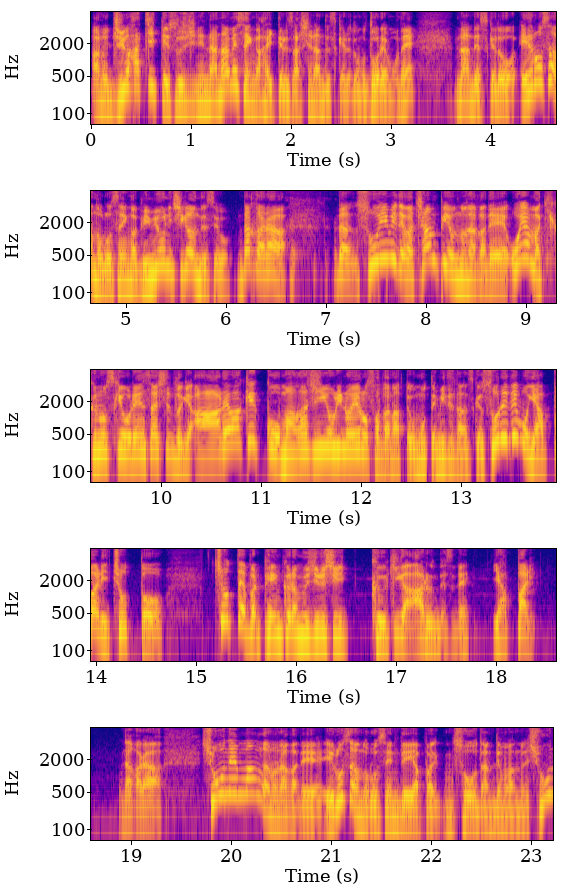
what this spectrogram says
あの、18っていう数字に斜め線が入ってる雑誌なんですけれども、どれもね。なんですけど、エロさの路線が微妙に違うんですよ。だから、だからそういう意味ではチャンピオンの中で、小山菊之助を連載してた時、あ、あれは結構マガジン寄りのエロさだなって思って見てたんですけど、それでもやっぱりちょっと、ちょっとやっぱりペンクラ無印空気があるんですね。やっぱり。だから少年漫画の中でエロさの路線でやっぱそうだでもあのね少年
